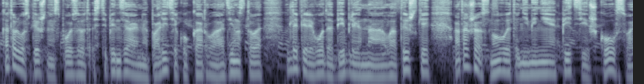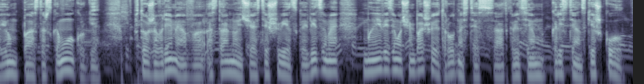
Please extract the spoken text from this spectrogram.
который успешно использует стипендиальную политику Карла XI для перевода Библии на латышский, а также основывает не менее пяти школ в своем пасторском округе. В то же время в остальной части шведской Видземы мы видим очень большие трудности с открытием крестьянских школ.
